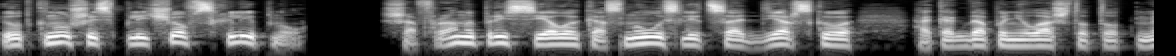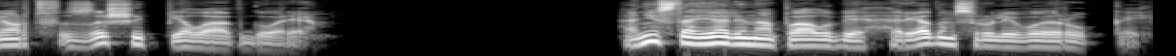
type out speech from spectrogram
и, уткнувшись в плечо, всхлипнул. Шафрана присела, коснулась лица дерзкого, а когда поняла, что тот мертв, зашипела от горя. Они стояли на палубе, рядом с рулевой рубкой.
